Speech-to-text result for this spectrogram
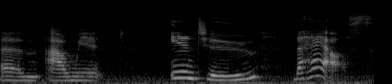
Um, I went into the house.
